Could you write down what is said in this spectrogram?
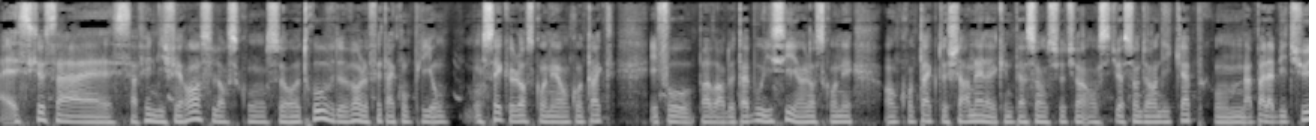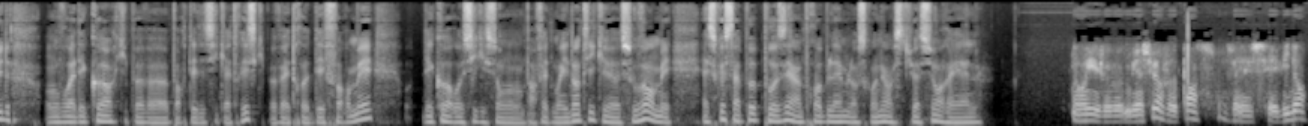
est-ce que ça ça fait une différence lorsqu'on se retrouve devant le fait accompli? On, on, sait que lorsqu'on est en contact, il faut pas avoir de tabou ici. Hein, lorsqu'on est en contact charnel avec une personne en situation de handicap qu'on n'a pas l'habitude, on voit des corps qui peuvent euh, porter des cicatrices, qui peuvent être déformés, des corps aussi qui sont parfaitement identiques euh, souvent. Mais est-ce que ça peut poser un problème lorsqu'on est en situation réelle? Oui, je, bien sûr, je pense, c'est évident.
